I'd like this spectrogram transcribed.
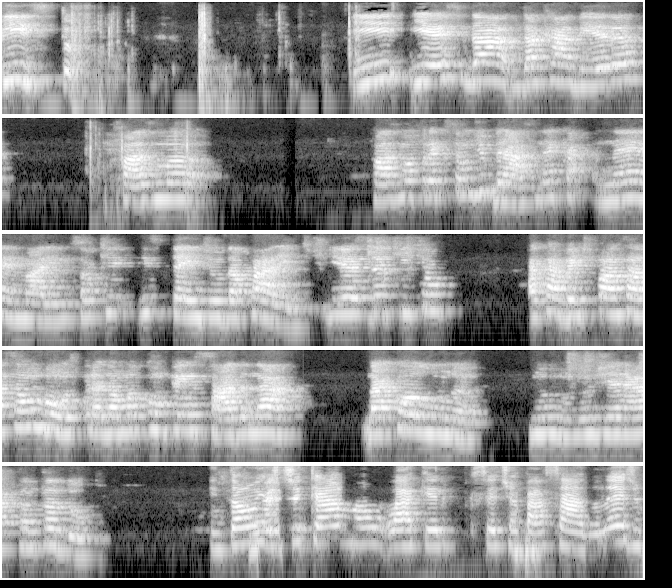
Isto. E, e esse da, da cadeira faz uma faz uma flexão de braço, né, né, Marina? Só que estende o da parede. E esse daqui que eu acabei de passar são bons para dar uma compensada na, na coluna, não, não gerar tanta dor. Então, esticar a mão lá, aquele que você tinha passado, né? De,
